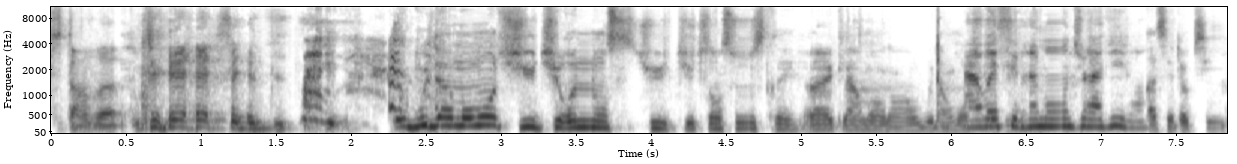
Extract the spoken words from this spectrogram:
Tu t'en vas. Au bout d'un moment, tu, tu renonces, tu, tu te sens soustrait. Ouais, clairement, non. Au bout d'un moment. Ah tu ouais, c'est vraiment dur à vivre. Ah, c'est toxique.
